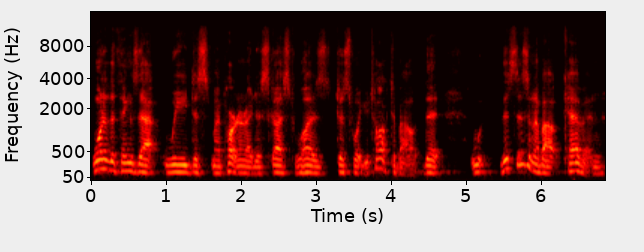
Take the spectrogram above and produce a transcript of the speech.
one of the things that we just my partner and I discussed was just what you talked about that w- this isn't about Kevin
